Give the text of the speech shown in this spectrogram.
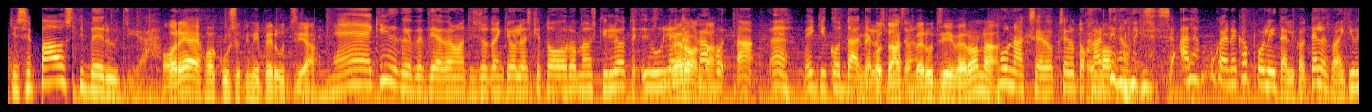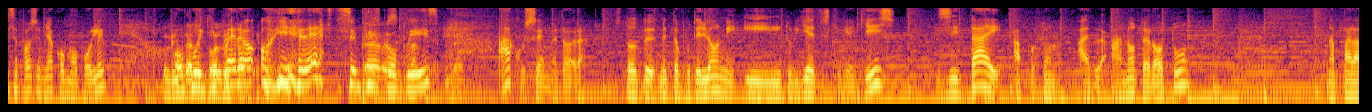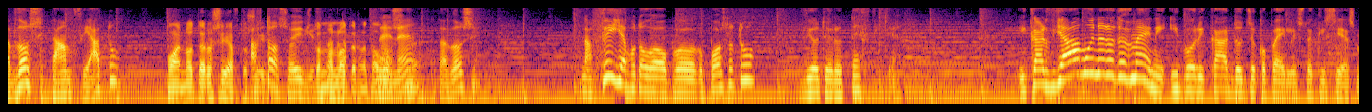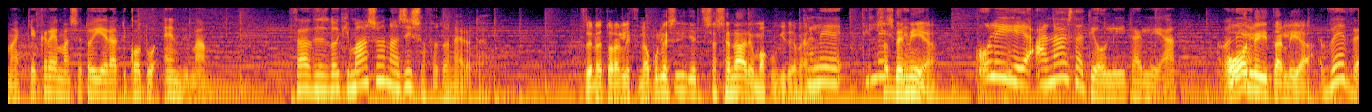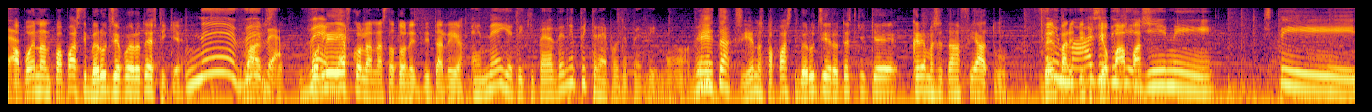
και σε πάω στην Περούτζια. Ωραία, έχω ακούσει την υπερούτζια. Ναι, εκεί δεν διαδραματιζόταν κιόλας και το Ρωμαίο σκυλιό. Η Ουλέτα Βερόνα. κάπου. Α, ε, εκεί κοντά Είναι τέλος κοντά πάντων. στην Περούτζια η Βερόνα; Πού να ξέρω, ξέρω το Ε, χάρτη μα- νομίζει. Αλλά μου έκανε κάπου πολύ ιταλικό. Τέλος πάντων, εκεί σε πάω σε μια κομμόπολη. Πολύ όπου Ιταλικό, εκεί λέει πέρα κάτι. ο ιερέας της Επισκοπή. ναι. Άκουσε με τώρα. Στο, με το που τελειώνει η λειτουργία της Κυριακής ζητάει από τον α- ανώτερό του να παραδώσει τα άμφια του Ο ανώτερος ή αυτός ο ίδιος; αυτός ο ίδιος Στον θα ανώτερο να τα ναι, δώσει. ναι, ναι. να τα δώσει να φύγει από το πο- πόστο του διότι ερωτεύτηκε η καρδιά μου είναι ερωτευμένη, είπε ο Ρικάρντο Τζεκοπέλη στο εκκλησίασμα και κρέμασε το ιερατικό του ένδυμα. Θα δοκιμάσω να ζήσω αυτόν τον έρωτα. Δεν είναι τώρα αληθινό που λε, γιατί σαν σενάριο μου ακούγεται εμένα; Καλέ, τι λες Σαν παιδί; ταινία. Όλη, ανάστατη όλη η Ιταλία. Όλη Ναι. η Ιταλία. Βέβαια. Από έναν παπά στην Περούτζια που ερωτεύτηκε. Ναι, βέβαια. Μάλιστα. βέβαια. Πολύ εύκολα αναστατώνεται την Ιταλία. Ε, ναι, γιατί εκεί πέρα δεν επιτρέπονται, παιδί μου. Ε, Δεν εντάξει, ένας παπάς στην Περούτζια ερωτεύτηκε και κρέμασε τα άμφιά του. Δεν παραιτήθηκε ο τι είχε Πάπας. γίνει στη...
